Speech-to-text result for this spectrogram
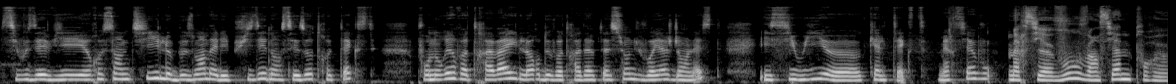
si vous aviez ressenti le besoin d'aller puiser dans ces autres textes pour nourrir votre travail lors de votre adaptation du voyage dans l'Est. Et si oui, euh, quel texte? Merci à vous. Merci à vous, Vinciane, pour, euh,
